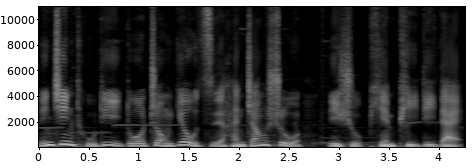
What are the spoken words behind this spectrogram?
临近土地多种柚子和樟树，隶属偏僻地带。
